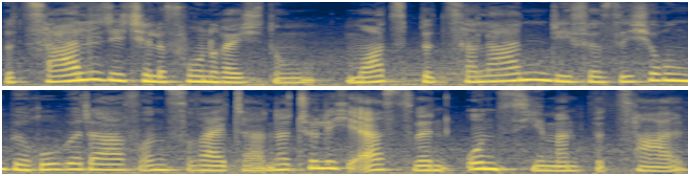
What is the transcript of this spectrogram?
Bezahle die Telefonrechnung, Mordsbezahlladen, die Versicherung, Bürobedarf und so weiter. Natürlich erst, wenn uns jemand bezahlt.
